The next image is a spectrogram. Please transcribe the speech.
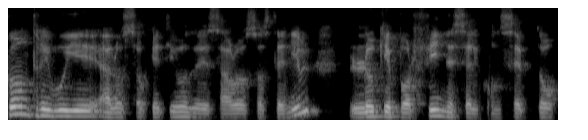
contribuye a los objetivos de desarrollo sostenible, lo que por fin es el concepto.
